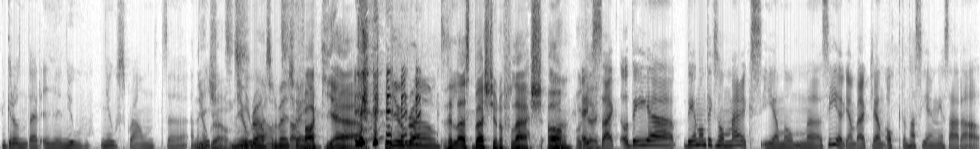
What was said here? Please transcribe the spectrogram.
grunder i New, Newsground uh, Animations. Newgrounds. Newgrounds Animation. sorry. Fuck yeah! Newgrounds. The last bastion of Flash. Ja, Mm. okej. Exakt, och det, det är någonting som märks genom eh, serien verkligen. Och den här serien är så här, eh,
